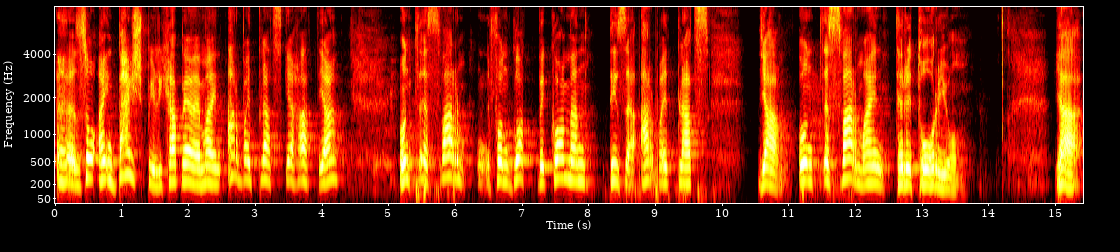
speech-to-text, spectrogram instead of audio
äh, so ein Beispiel. Ich habe meinen Arbeitsplatz gehabt, ja. Und es war von Gott bekommen, dieser Arbeitsplatz. Ja, und es war mein Territorium. Ja,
